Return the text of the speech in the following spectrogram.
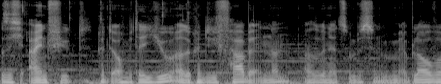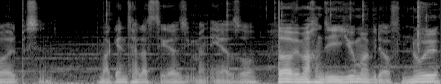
sich einfügt. Könnt ihr auch mit der U, also könnt ihr die Farbe ändern. Also wenn ihr jetzt so ein bisschen mehr blau wollt, ein bisschen magentalastiger, sieht man eher so. So, wir machen die U mal wieder auf 0.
